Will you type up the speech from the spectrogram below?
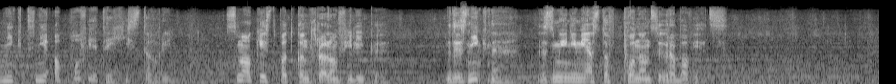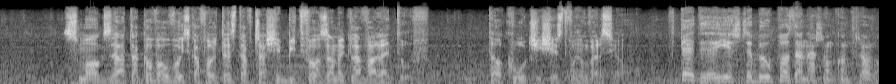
Nikt nie opowie tej historii. Smok jest pod kontrolą Filipy. Gdy zniknę, zmieni miasto w płonący grobowiec. Smog zaatakował wojska Foltesta w czasie bitwy o zamek Lawaletów. To kłóci się z twoją wersją. Wtedy jeszcze był poza naszą kontrolą.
